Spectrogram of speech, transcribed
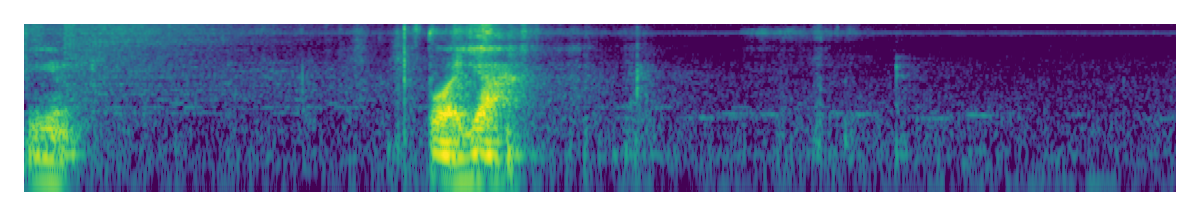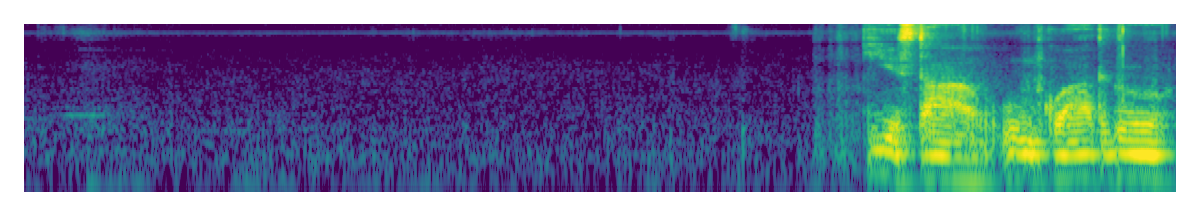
Bien. Por allá. Aquí está un cuadro.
